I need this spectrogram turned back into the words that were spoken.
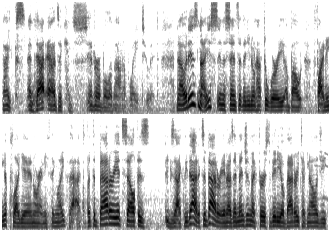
Yikes. And that adds a considerable amount of weight to it. Now, it is nice in the sense that then you don't have to worry about finding a plug-in or anything like that. But the battery itself is exactly that. It's a battery. And as I mentioned in my first video, battery technology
